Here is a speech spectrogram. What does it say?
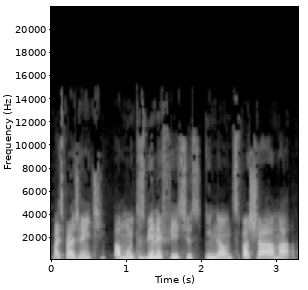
Mas pra gente, há muitos benefícios em não despachar a mala.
